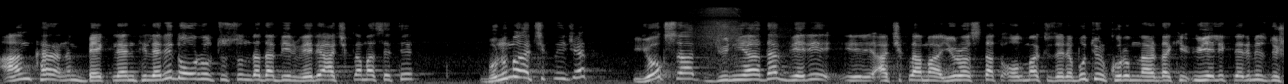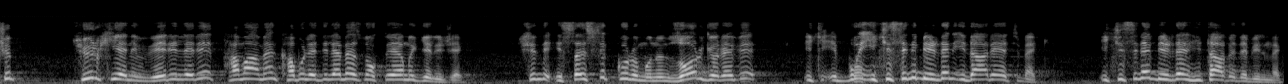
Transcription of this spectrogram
Ankara'nın beklentileri doğrultusunda da bir veri açıklama seti. Bunu mu açıklayacak? Yoksa dünyada veri e, açıklama Eurostat olmak üzere bu tür kurumlardaki üyeliklerimiz düşüp Türkiye'nin verileri tamamen kabul edilemez noktaya mı gelecek? Şimdi istatistik kurumunun zor görevi bu ikisini birden idare etmek. İkisine birden hitap edebilmek.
